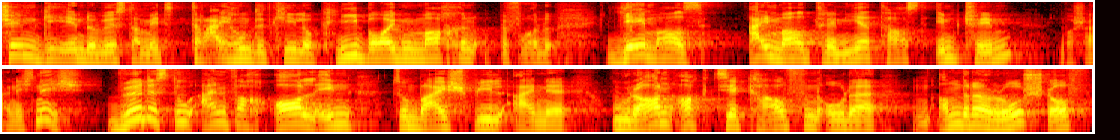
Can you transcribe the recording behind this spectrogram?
Gym gehen, du wirst damit 300 Kilo Kniebeugen machen, bevor du jemals einmal trainiert hast im Gym? Wahrscheinlich nicht. Würdest du einfach all in zum Beispiel eine Uranaktie kaufen oder ein anderer Rohstoff?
